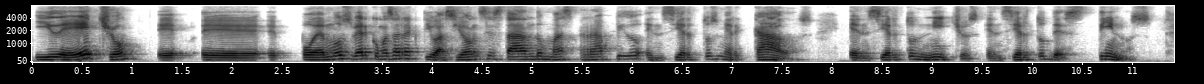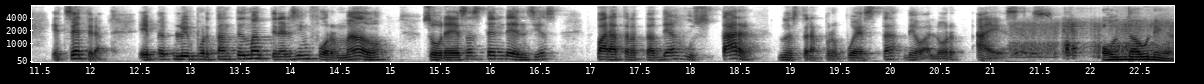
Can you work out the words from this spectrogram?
Y de hecho, podemos ver cómo esa reactivación se está dando más rápido en ciertos mercados, en ciertos nichos, en ciertos destinos etcétera. Eh, eh, lo importante es mantenerse informado sobre esas tendencias para tratar de ajustar nuestra propuesta de valor a estas. Onda UNED.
